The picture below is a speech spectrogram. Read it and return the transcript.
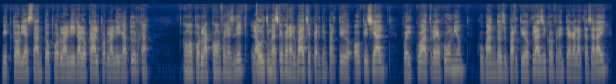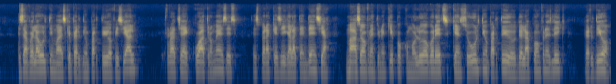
victorias tanto por la liga local, por la liga turca, como por la Conference League. La última vez que Fenerbahce perdió un partido oficial fue el 4 de junio, jugando su partido clásico frente a Galatasaray. Esa fue la última vez que perdió un partido oficial, racha de cuatro meses. Se espera que siga la tendencia, más aún frente a un equipo como Ludo Goretz, que en su último partido de la Conference League perdió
